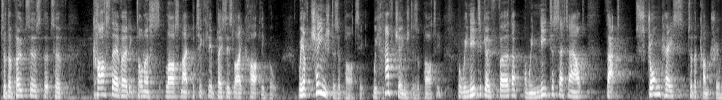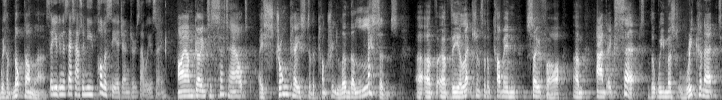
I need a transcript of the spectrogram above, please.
to the voters that have cast their verdict on us last night, particularly in places like Hartlepool. We have changed as a party. We have changed as a party, but we need to go further and we need to set out that strong case to the country. We have not done that. So you're going to set out a new policy agenda, is that what you're saying? I am going to set out a strong case to the country, learn the lessons uh, of, of, the elections that have come in so far, um, and accept that we must reconnect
